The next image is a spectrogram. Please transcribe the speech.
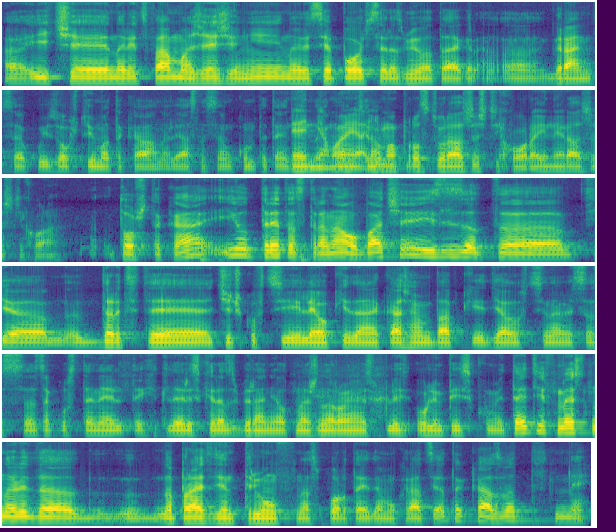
А, и че нали, това мъже, жени, нали, все повече се размива тази граница, ако изобщо има такава, нали, аз не съм компетентен. Е, да няма, коментирам. има просто раждащи хора и нераждащи хора. Точно така. И от трета страна обаче излизат а, тия дъртите чичковци лелки, да не кажем бабки и дядовци, нали, с закостенелите хитлеристски разбирания от Международния Олимпи- олимпийски комитет и вместо нали, да направят един триумф на спорта и демокрацията, казват не.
